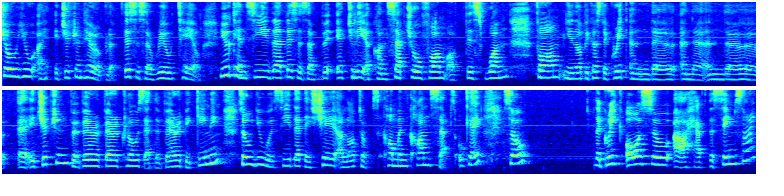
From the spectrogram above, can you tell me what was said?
show you an Egyptian hieroglyph. This is a real tale. You can see that this is a actually a conceptual form of this one form, you know, because the Greek and the and the, and the uh, Egyptian were very very close at the very beginning. So you will see that they share a lot of common concepts. Okay, so the Greek also uh, have the same sign,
